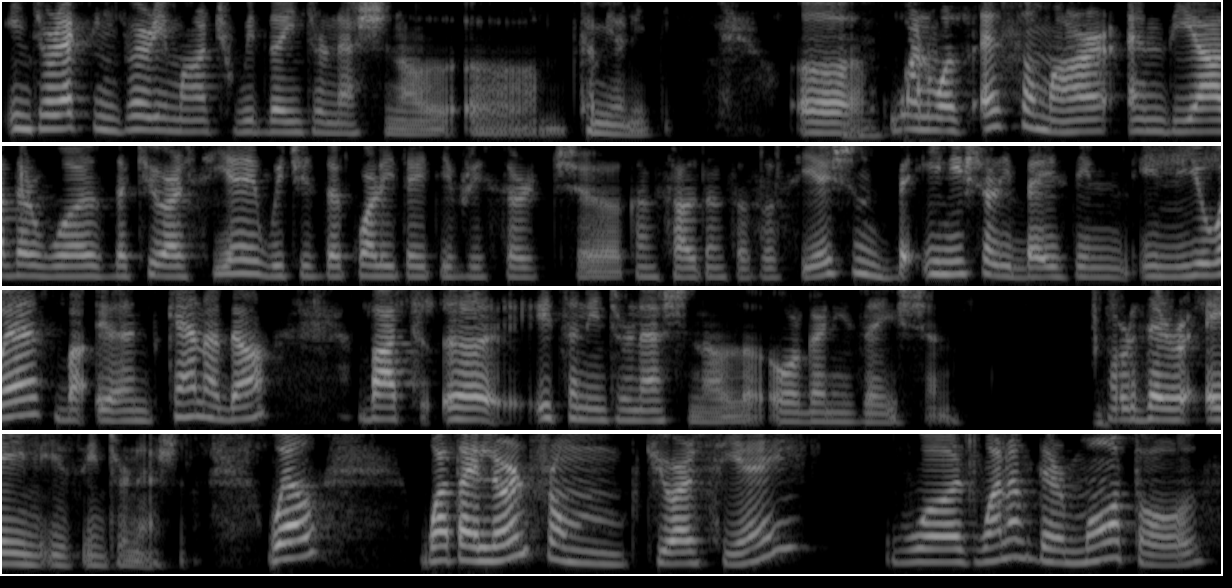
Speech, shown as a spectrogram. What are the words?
interacting very much with the international um, community. Uh, mm-hmm. One was ESOMAR, and the other was the QRCA, which is the Qualitative Research uh, Consultants Association, initially based in in US but, and Canada, but uh, it's an international organization, or their aim is international. Well, what I learned from QRCA was one of their mottos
